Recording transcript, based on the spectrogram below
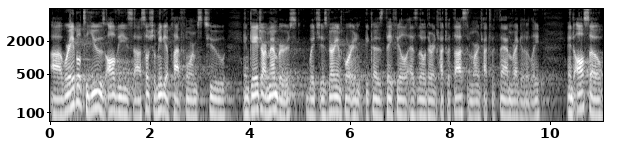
uh, we're able to use all these uh, social media platforms to engage our members, which is very important because they feel as though they're in touch with us and we're in touch with them regularly. And also,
